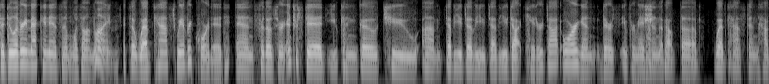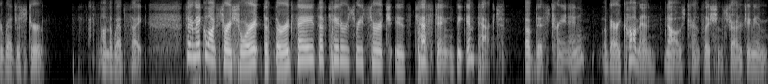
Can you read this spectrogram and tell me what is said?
The delivery mechanism was online. It's a webcast we have recorded, and for those who are interested, you can go to um, www.cater.org, and there's information about the webcast and how to register on the website. So to make a long story short, the third phase of KTER's research is testing the impact of this training, a very common knowledge translation strategy. Mean,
